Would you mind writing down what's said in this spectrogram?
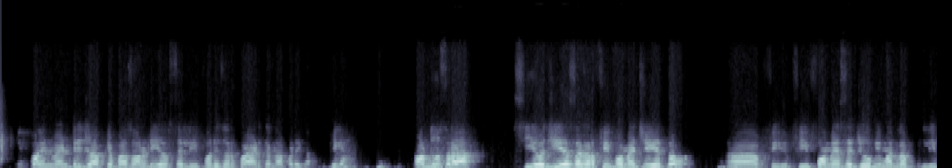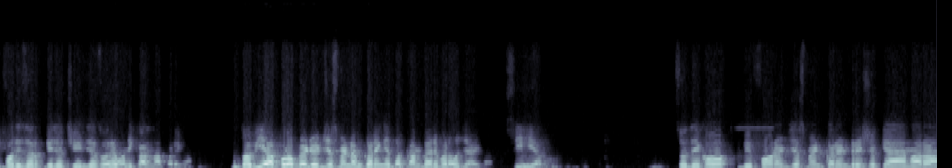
फीफो इन्वेंट्री जो आपके पास ऑलरेडी है उससे लीफो रिजर्व को ऐड करना पड़ेगा ठीक है और दूसरा सीओजीएस अगर फीफो में चाहिए तो फीफो में से जो भी मतलब लीफो रिजर्व के जो चेंजेस हो रहे हैं वो निकालना पड़ेगा तो अब ये अप्रोप्रिएट एडजस्टमेंट हम करेंगे तो कंपेरेबल हो जाएगा सी हियर तो देखो बिफोर एडजस्टमेंट करंट रेशियो क्या है हमारा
